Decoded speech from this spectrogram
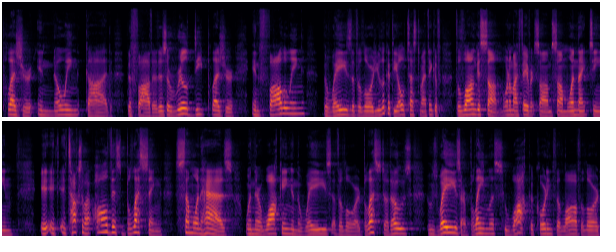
pleasure in knowing God the Father. There's a real deep pleasure in following the ways of the Lord. You look at the Old Testament, I think of the longest psalm, one of my favorite psalms, Psalm 119. It, it, it talks about all this blessing someone has when they're walking in the ways of the Lord. Blessed are those whose ways are blameless, who walk according to the law of the Lord.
